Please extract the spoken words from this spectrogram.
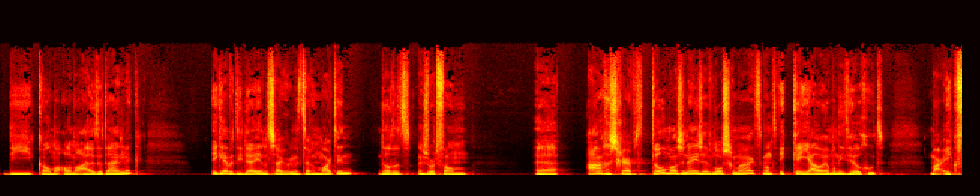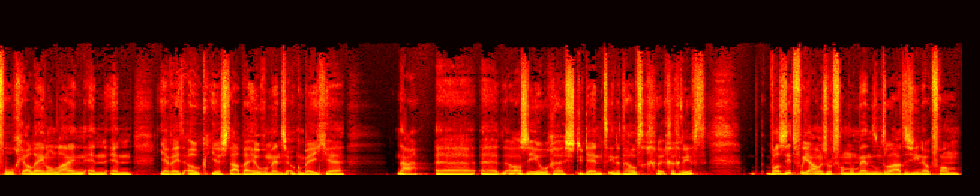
die komen allemaal uit uiteindelijk. Ik heb het idee, en dat zei ik ook net tegen Martin, dat het een soort van eh aangescherpt Thomas ineens heeft losgemaakt. Want ik ken jou helemaal niet heel goed. Maar ik volg je alleen online. En, en jij weet ook, je staat bij heel veel mensen ook een beetje... Nou, eh, eh, als de eeuwige student in het hoofd ge- gegrift. Was dit voor jou een soort van moment om te laten zien ook van...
